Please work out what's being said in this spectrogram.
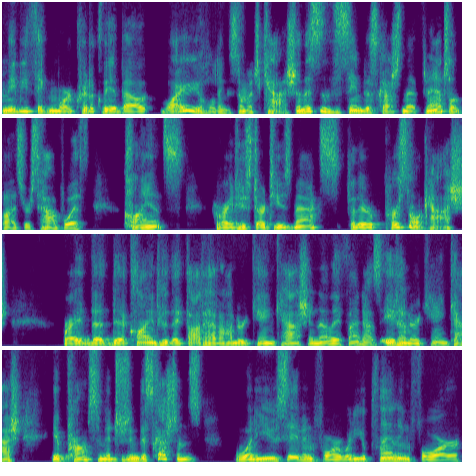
maybe thinking more critically about why are you holding so much cash? And this is the same discussion that financial advisors have with clients, right, who start to use Max for their personal cash, right? The, the client who they thought had 100K in cash and now they find has 800K in cash, it prompts some interesting discussions. What are you saving for? What are you planning for?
